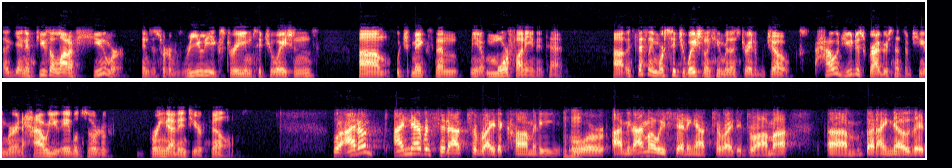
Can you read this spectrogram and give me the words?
again infuse a lot of humor into sort of really extreme situations um, which makes them you know more funny and intense uh, it's definitely more situational humor than straight up jokes. How would you describe your sense of humor, and how are you able to sort of bring that into your films? Well, I don't. I never set out to write a comedy, mm-hmm. or I mean, I'm always setting out to write a drama. Um, but I know that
